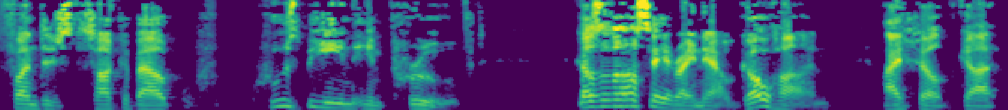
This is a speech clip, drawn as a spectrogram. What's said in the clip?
fun to just talk about who's being improved. Because I'll say it right now, Gohan, I felt got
